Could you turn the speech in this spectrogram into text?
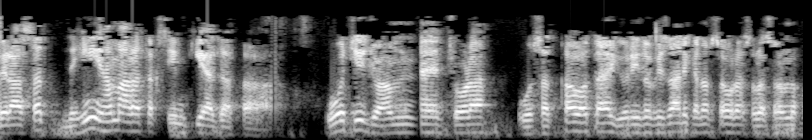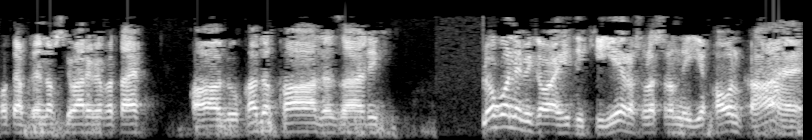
وراثت نہیں، ہمارا تقسیم کیا جاتا۔ وہ چیز جو ہم نے چھوڑا، وہ صدقہ ہوتا ہے۔ یوری تو بزاری کا نفس اور رسول اللہ علیہ وسلم نے اپنے نفس کے بارے میں بتایا۔ قالوا قد قال ذلك لوگوں نے بھی گواہی دی کہ یہ رسول اللہ علیہ وسلم نے یہ قول کہا ہے۔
